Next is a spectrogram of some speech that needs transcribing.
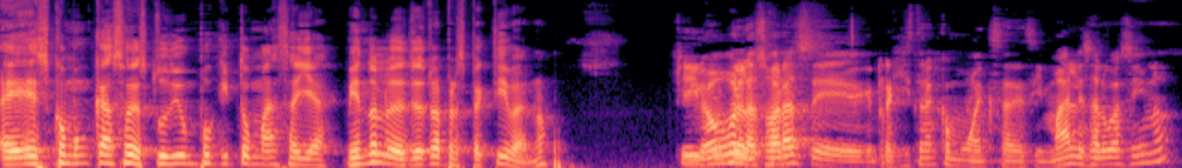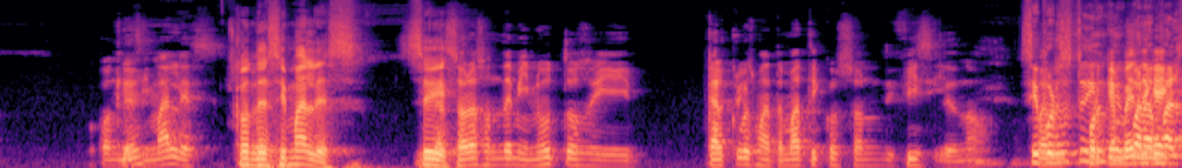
eh, es como un caso de estudio un poquito más allá, viéndolo desde otra perspectiva, ¿no? y luego las horas se registran como hexadecimales, algo así, ¿no? O con ¿Qué? decimales. Con decimales. Y Sí. Las horas son de minutos y cálculos matemáticos son difíciles, ¿no? Sí, por eso te digo que para de, mal-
